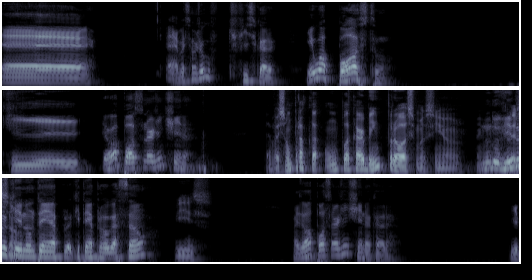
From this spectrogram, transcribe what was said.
É. É, vai ser um jogo difícil, cara. Eu aposto que. Eu aposto na Argentina. É, vai ser um placar, um placar bem próximo, assim, ó. Não duvido impressão. que não tenha, que tenha prorrogação. Isso. Mas eu aposto na Argentina, cara. E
